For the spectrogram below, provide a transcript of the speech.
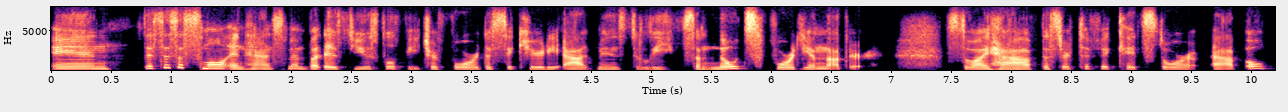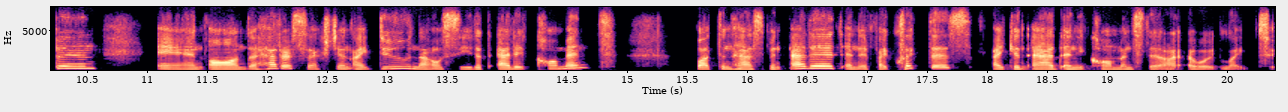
And this is a small enhancement, but it's useful feature for the security admins to leave some notes for the another. So I have the certificate store app open and on the header section, I do now see that edit comment button has been added. And if I click this, I can add any comments that I, I would like to.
